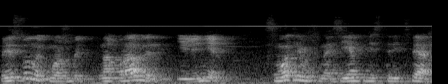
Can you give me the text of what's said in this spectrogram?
Рисунок может быть направлен или нет. Смотрим на CM335.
